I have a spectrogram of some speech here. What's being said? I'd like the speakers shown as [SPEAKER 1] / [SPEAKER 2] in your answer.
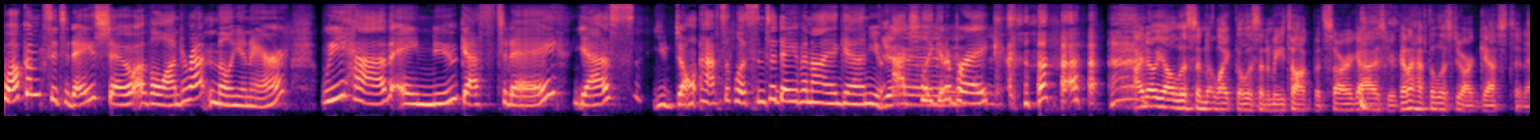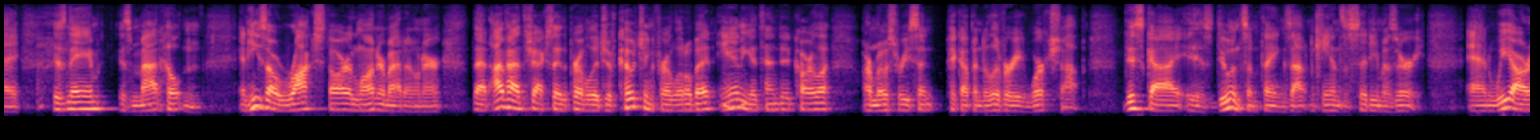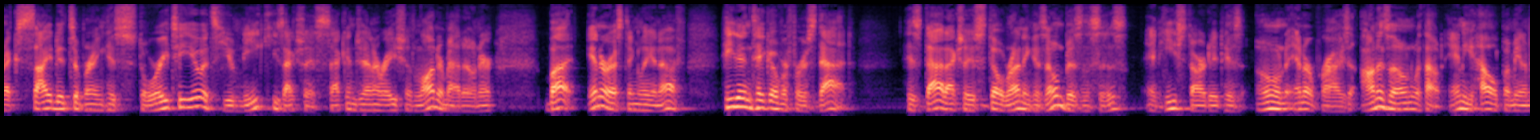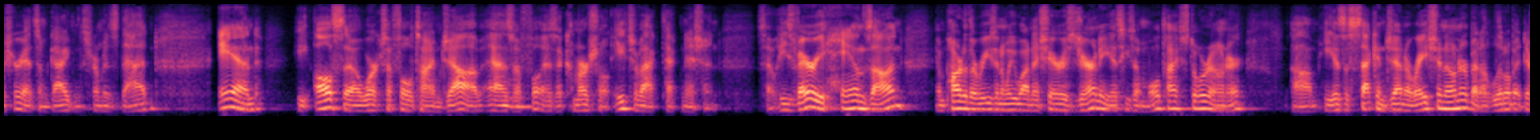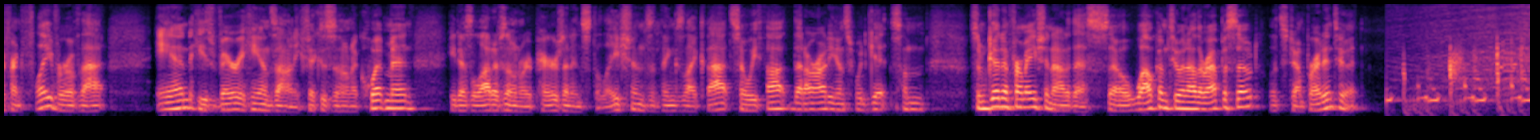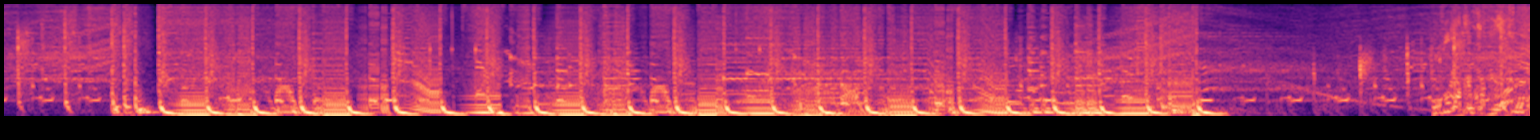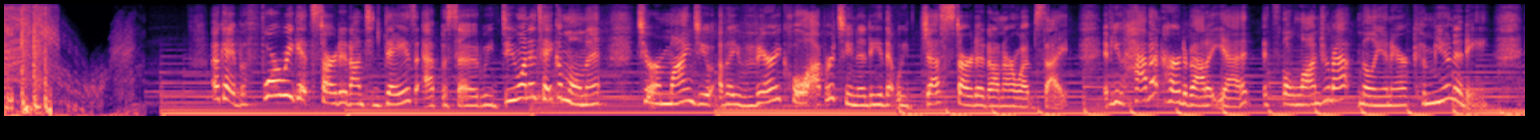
[SPEAKER 1] welcome to today's show of the Laundromat Millionaire. We have a new guest today. Yes, you don't have to listen to Dave and I again. You Yay. actually get a break.
[SPEAKER 2] I know y'all listen like to listen to me talk, but sorry guys, you're gonna have to listen to our guest today. His name is Matt Hylton and he's a rock star laundromat owner that I've had actually the privilege of coaching for a little bit. And he attended Carla our most recent pickup and delivery workshop. This guy is doing some things out in Kansas City, Missouri, and we are excited to bring his story to you. It's unique. He's actually a second generation laundromat owner, but interestingly enough, he didn't take over for his dad his dad actually is still running his own businesses and he started his own enterprise on his own without any help. I mean, I'm sure he had some guidance from his dad. And he also works a full-time job as a full, as a commercial HVAC technician. So he's very hands-on and part of the reason we want to share his journey is he's a multi-store owner. Um, he is a second generation owner, but a little bit different flavor of that and he's very hands on. He fixes his own equipment, he does a lot of his own repairs and installations and things like that. So we thought that our audience would get some some good information out of this. So welcome to another episode. Let's jump right into it.
[SPEAKER 1] Okay, before we get started on today's episode, we do want to take a moment to remind you of a very cool opportunity that we just started on our website. If you haven't heard about it yet, it's the Laundromat Millionaire Community.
